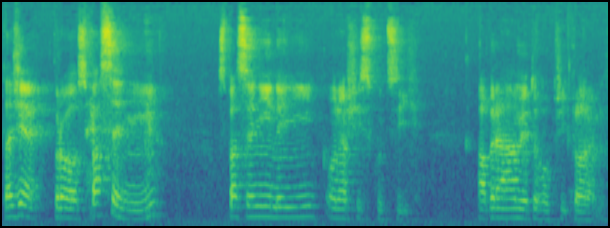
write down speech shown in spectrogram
Takže pro spasení, spasení není o našich skutcích. Abraham je toho příkladem.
